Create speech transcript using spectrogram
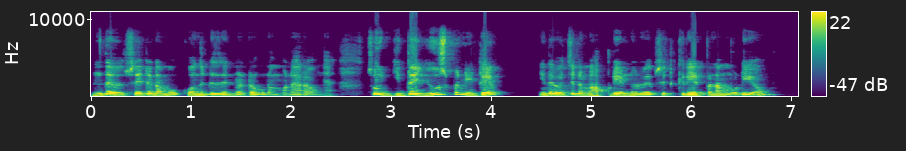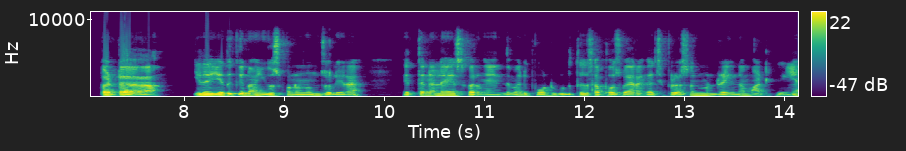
இந்த வெப்சைட்டை நம்ம உட்காந்து டிசைன் பண்ணுறதுக்கு ரொம்ப நேரம் ஆகுங்க. ஸோ இதை யூஸ் பண்ணிவிட்டு இதை வச்சு நம்ம அப்படியே இன்னொரு வெப்சைட் க்ரியேட் பண்ண முடியும். பட் uh, இதை எதுக்கு நான் யூஸ் பண்ணணும்னு சொல்லிடுறேன். எத்தனை லேயர்ஸ் பாருங்க. இந்த மாதிரி போட்டு கொடுத்து சப்போஸ் வேறு எங்கேயாச்சும் ப்ரெசென்ட் பண்ணுறீங்கன்னா மாட்டிக்குவீங்க.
